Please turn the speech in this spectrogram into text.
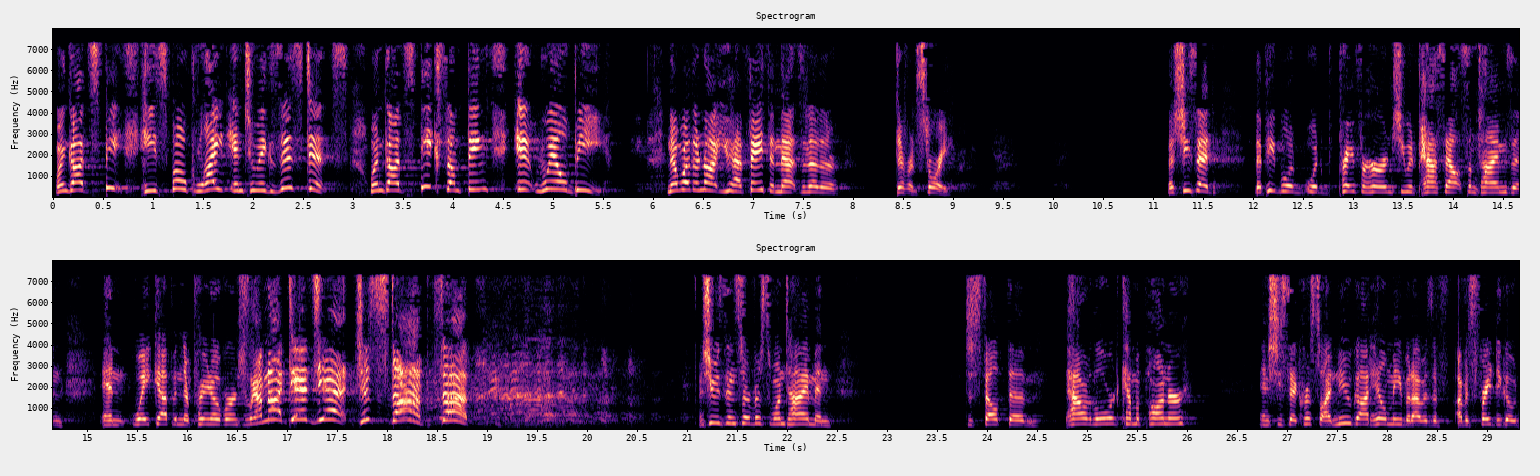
When God speaks, He spoke light into existence. When God speaks something, it will be. Now, whether or not you have faith in that is another different story. But she said that people would, would pray for her and she would pass out sometimes and, and wake up and they're praying over her and she's like, I'm not dead yet. Just stop, stop. and she was in service one time and just felt the power of the Lord come upon her. And she said, Crystal, I knew God healed me, but I was, I was afraid to go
